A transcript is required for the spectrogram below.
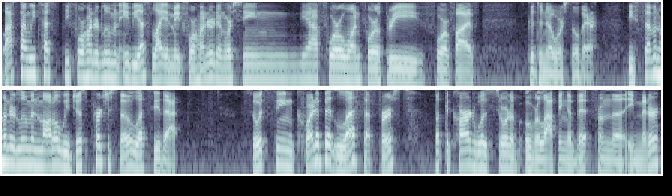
Last time we tested the 400 lumen ABS light, it made 400, and we're seeing, yeah, 401, 403, 405. Good to know we're still there. The 700 lumen model we just purchased, though, let's see that. So it's seeing quite a bit less at first, but the card was sort of overlapping a bit from the emitter.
